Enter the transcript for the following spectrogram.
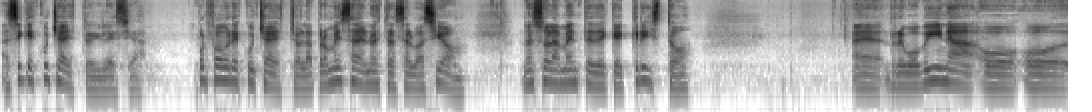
Así que escucha esto, iglesia. Por favor, escucha esto. La promesa de nuestra salvación no es solamente de que Cristo eh, rebobina o,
